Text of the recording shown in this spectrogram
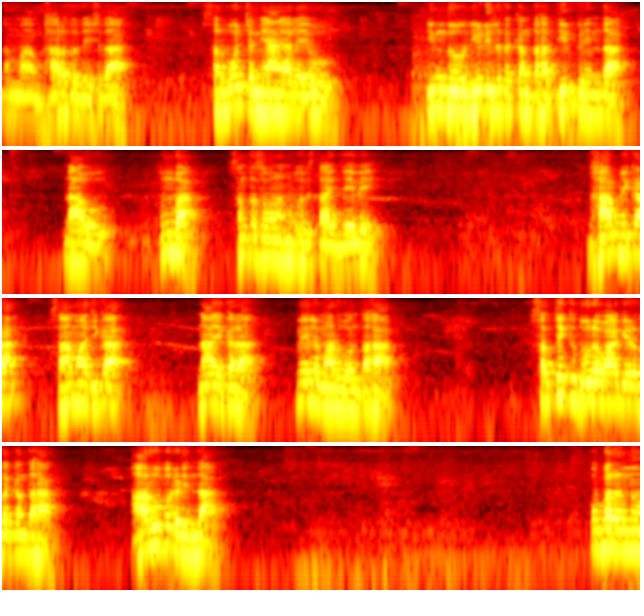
ನಮ್ಮ ಭಾರತ ದೇಶದ ಸರ್ವೋಚ್ಚ ನ್ಯಾಯಾಲಯವು ಇಂದು ನೀಡಿರತಕ್ಕಂತಹ ತೀರ್ಪಿನಿಂದ ನಾವು ತುಂಬ ಸಂತಸವನ್ನು ಅನುಭವಿಸ್ತಾ ಇದ್ದೇವೆ. ಧಾರ್ಮಿಕ, ಸಾಮಾಜಿಕ ನಾಯಕರ ಮೇಲೆ ಮಾಡುವಂತಹ ಸತ್ಯಕ್ಕೆ ದೂರವಾಗಿರತಕ್ಕಂತಹ ಆರೋಪಗಳಿಂದ ಒಬ್ಬರನ್ನು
